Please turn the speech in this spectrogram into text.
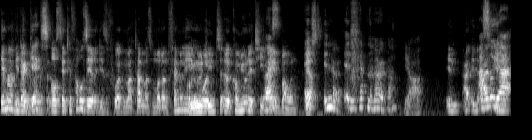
immer hab wieder Gags aus den TV-Serien, die sie vorher gemacht haben, also Modern Family Community. und äh, Community Was? einbauen. Echt? In, in Captain America? Ja. In, in Achso, all- in, ja,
